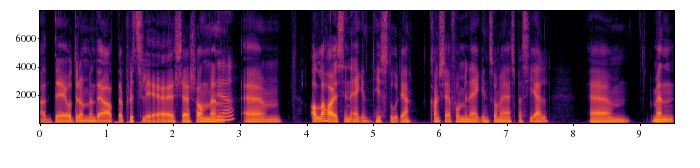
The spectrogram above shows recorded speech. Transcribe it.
ja, det er jo drømmen det at det plutselig skjer sånn, men Ja. um, alle har jo sin egen historie. Kanskje jeg får min egen som er spesiell, Um, men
